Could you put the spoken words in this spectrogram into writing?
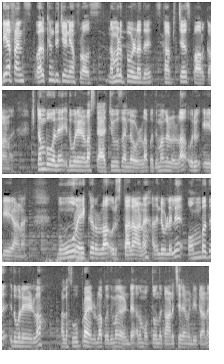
Dear friends welcome to journey of Rose നമ്മളിപ്പോൾ ഉള്ളത് സ്കൾപ്ചേഴ്സ് പാർക്കാണ് ഇഷ്ടംപോലെ ഇതുപോലെയുള്ള സ്റ്റാച്യൂസ് എല്ലാം ഉള്ള പ്രതിമകളുള്ള ഒരു ഏരിയയാണ് നൂറ് ഏക്കറുള്ള ഒരു സ്ഥലമാണ്. അതിന്റെ ഉള്ളിൽ ഒമ്പത് ഇതുപോലെയുള്ള നല്ല സൂപ്പറായിട്ടുള്ള പ്രതിമകളുണ്ട്. അത് മൊത്തം ഒന്ന് കാണിച്ചു തരാൻ വേണ്ടിയിട്ടാണ്.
